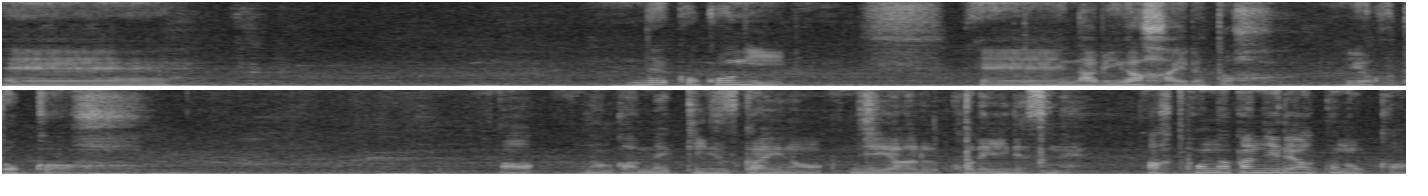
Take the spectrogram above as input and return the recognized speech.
えー、でここに、えー、ナビが入ると。いうことか。あなんかメッキ使いの GR これいいですね。あこんな感じで開くのか。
